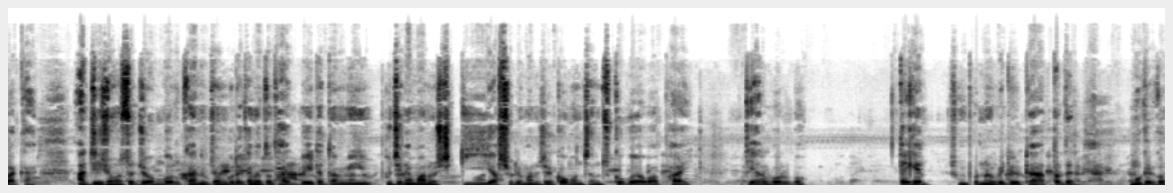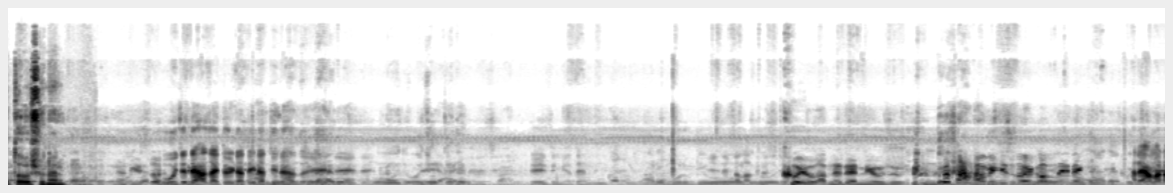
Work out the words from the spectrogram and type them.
এলাকা। আর যে সমস্ত জঙ্গল কানে জঙ্গল এখানে তো থাকবে, এটা তো আমি বুঝি না, মানুষ কি আসলে মানুষের কমন সেন্স খুবই অভাব ভাই কি আর বলব? দেখেন, সম্পূর্ণ ভিডিওটা আপনাদের মুখের কথাও শুনেন। ওই যে দেখা যায় তো এটা এটা দেখা যায় এই যে এই যে এই যে মিয়া দেখেন আরে মুরব্বি এই যে কালা। কইও আপনি দেননি হুজুর আমি কিছু কম নেই নাকি আরে আমার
